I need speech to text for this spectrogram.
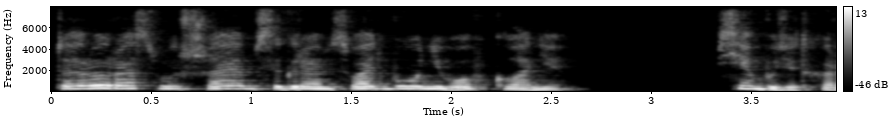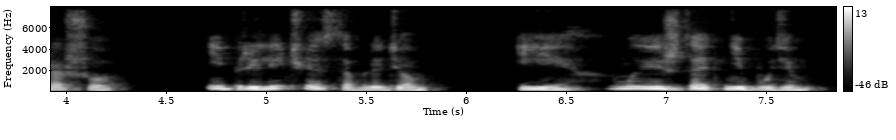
Второй раз мы с Шаем сыграем свадьбу у него в клане. Всем будет хорошо. И приличие соблюдем. И мы ждать не будем.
